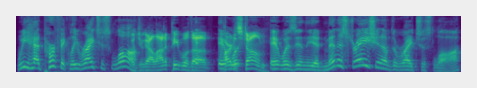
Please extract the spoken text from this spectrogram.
We had perfectly righteous law. But you got a lot of people with a It heart was, of stone. It was in the administration of the righteous law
